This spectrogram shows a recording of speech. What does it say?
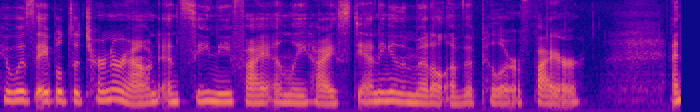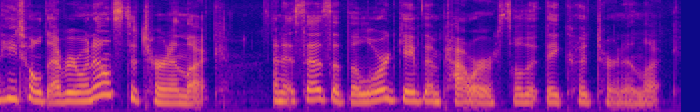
who was able to turn around and see Nephi and Lehi standing in the middle of the pillar of fire. And he told everyone else to turn and look. And it says that the Lord gave them power so that they could turn and look.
